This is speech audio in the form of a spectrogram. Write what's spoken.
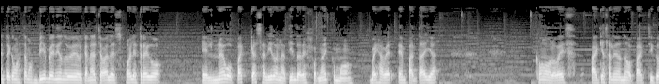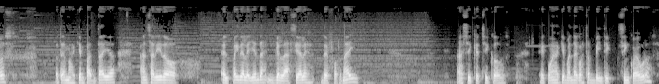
Gente, ¿cómo estamos? Bienvenidos a un nuevo video del canal, chavales. Hoy les traigo el nuevo pack que ha salido en la tienda de Fortnite, como vais a ver en pantalla. Como lo veis, aquí ha salido un nuevo pack, chicos. Lo tenemos aquí en pantalla. Han salido el pack de leyendas glaciales de Fortnite. Así que, chicos, eh, como es aquí en pantalla, cuesta 25 euros.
